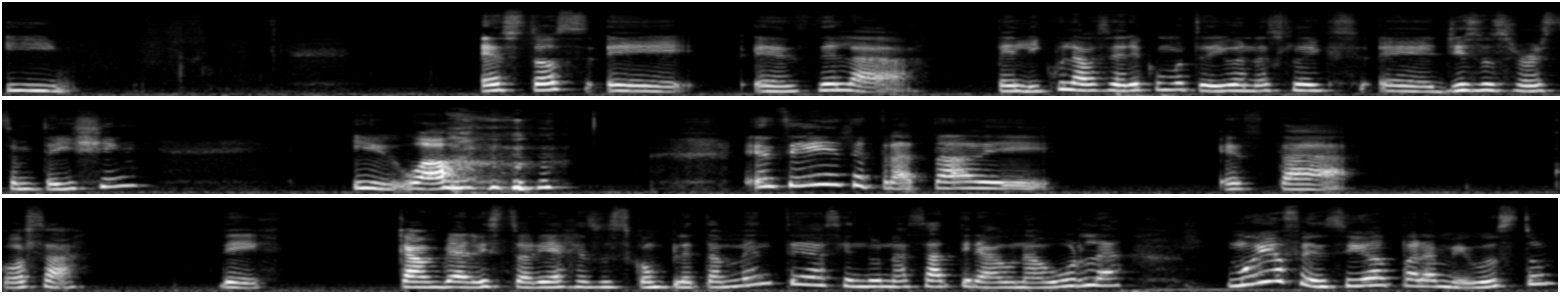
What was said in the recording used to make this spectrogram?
Y estos eh, es de la película o serie, como te digo, en Netflix, eh, Jesus First Temptation. Y wow, en sí se trata de esta cosa de cambiar la historia de Jesús completamente, haciendo una sátira, una burla muy ofensiva para mi gusto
